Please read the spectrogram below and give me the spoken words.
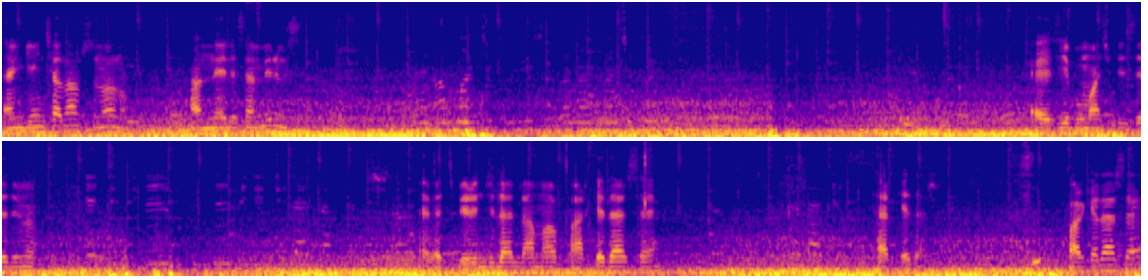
Sen genç adamsın oğlum. Anneyle sen bir misin? Elzi bu maç bizde değil mi? Evet birincilerle ama fark ederse terk eder. Fark ederse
